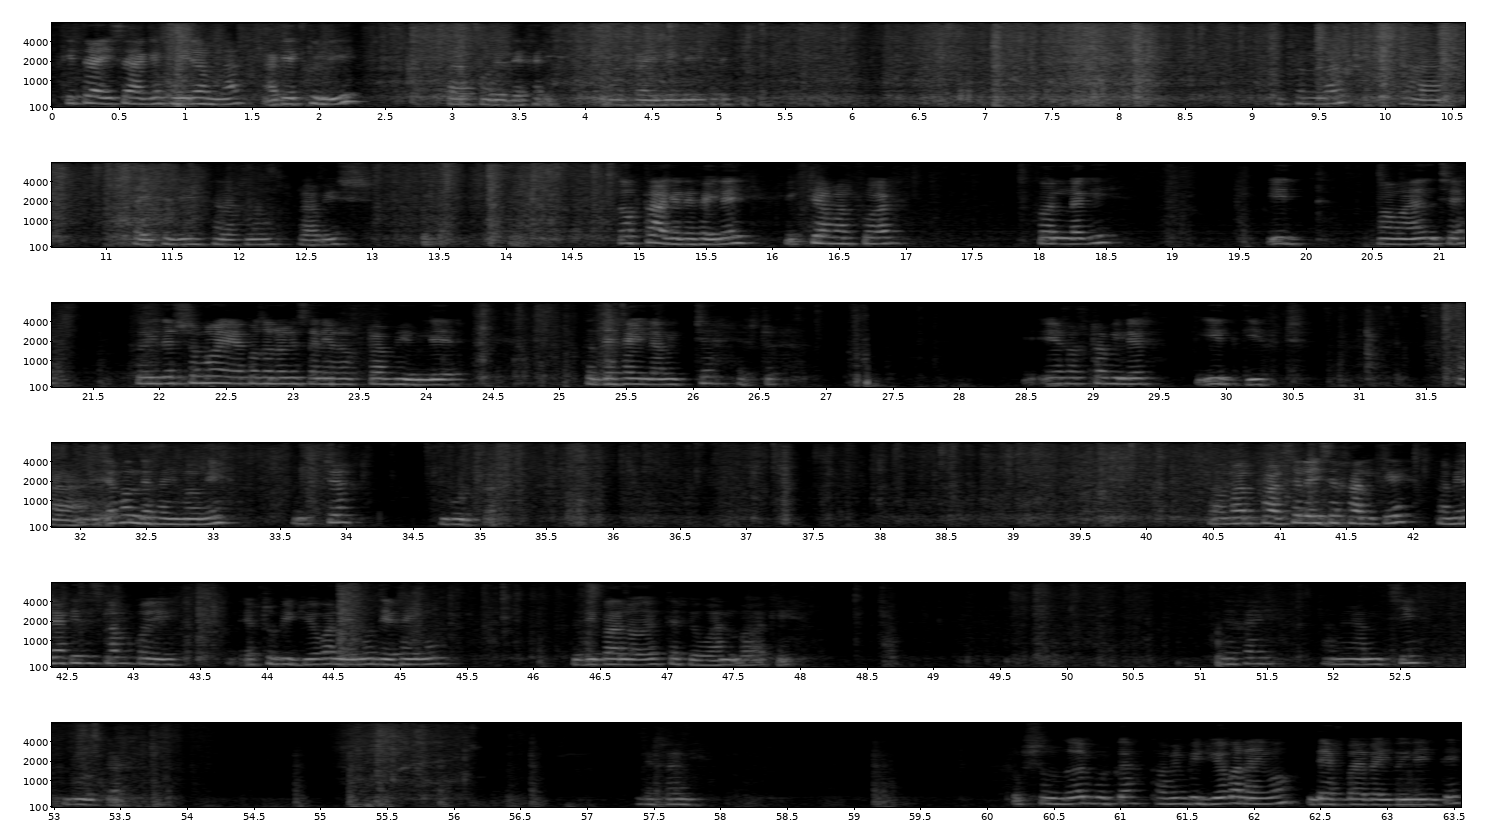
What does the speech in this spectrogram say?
কিতা আইসে আগে হইরাম না, আগে খুলি, তারপরে দেখাই। নেই করে দেখাইলাই একটু আমার ফুয়ার ফুয়ার লাগি। ঈদ, মামা আনছে। তো ঈদের সময় এক জনের একটা মিলিয়ে তো দেখাইলাম একটু একটু। এক একটা মিলের ঈদ গিফট আর এখন দেখাইম আমি বুড়কা তো আমার পার্সেল কালকে, তো আমি রাখি দিছিলাম কই একটু ভিডিও বানাইমু, দেখাইমু। যদি ভালো হয় তাকে আনব আর কি। দেখাই। আমি আনছি বুড়কা দেখাই। খুব সুন্দর বুড়কা তো আমি ভিডিও বানাইমো। দেখবাই বাই, বই নাইতে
